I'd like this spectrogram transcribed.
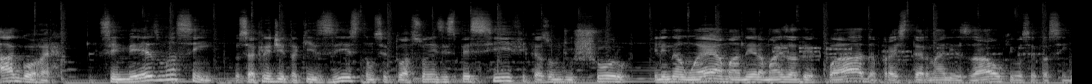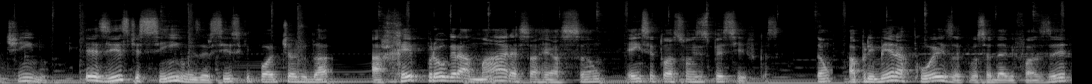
Agora, se mesmo assim você acredita que existam situações específicas onde o choro ele não é a maneira mais adequada para externalizar o que você está sentindo, existe sim um exercício que pode te ajudar a reprogramar essa reação em situações específicas. Então, a primeira coisa que você deve fazer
